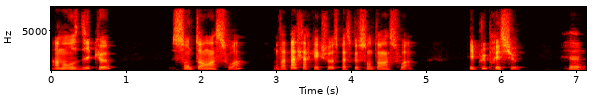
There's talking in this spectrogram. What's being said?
À un moment, on se dit que son temps à soi, on va pas faire quelque chose parce que son temps à soi est plus précieux Mmh.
